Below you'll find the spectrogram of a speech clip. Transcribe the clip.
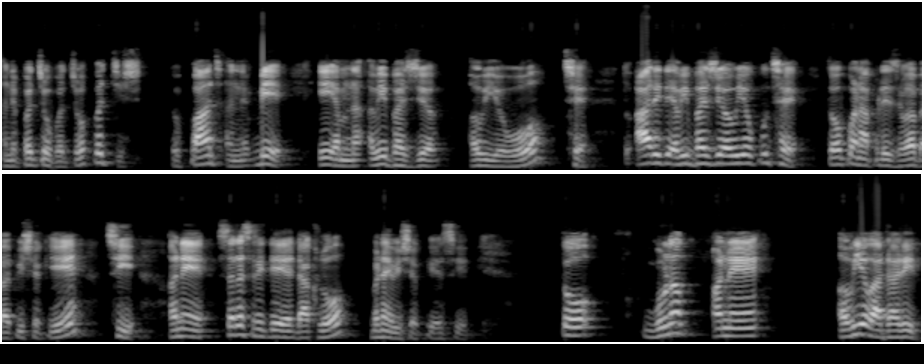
અને પચો પચો પચીસ. તો પાંચ અને બે એ એમના અવિભાજ્ય અવયવો છે. તો આ રીતે અવિભાજ્ય અવયવ પૂછે તો પણ આપણે જવાબ આપી શકીએ છીએ અને સરસ રીતે દાખલો બનાવી શકીએ છીએ. તો ગુણક અને અવયવ આધારિત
